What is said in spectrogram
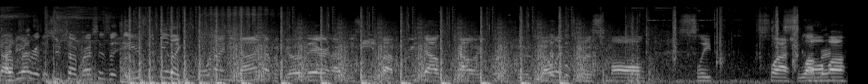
have you ever Suicide Breakfast? It used to be like $4.99. I would go there and I would just eat about 3,000 calories worth of food, go into a small sleep slash coma,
